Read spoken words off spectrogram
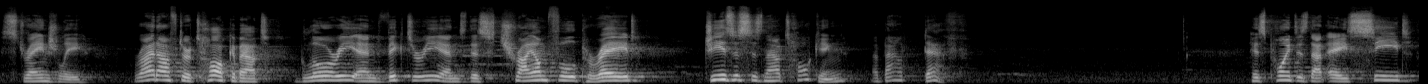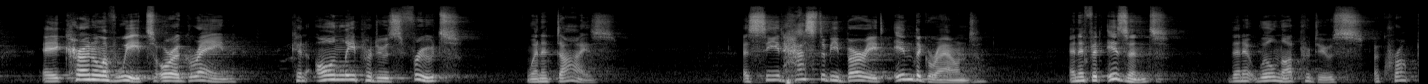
strangely, right after talk about glory and victory and this triumphal parade, Jesus is now talking about death. His point is that a seed, a kernel of wheat, or a grain can only produce fruit when it dies. A seed has to be buried in the ground, and if it isn't, then it will not produce a crop.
